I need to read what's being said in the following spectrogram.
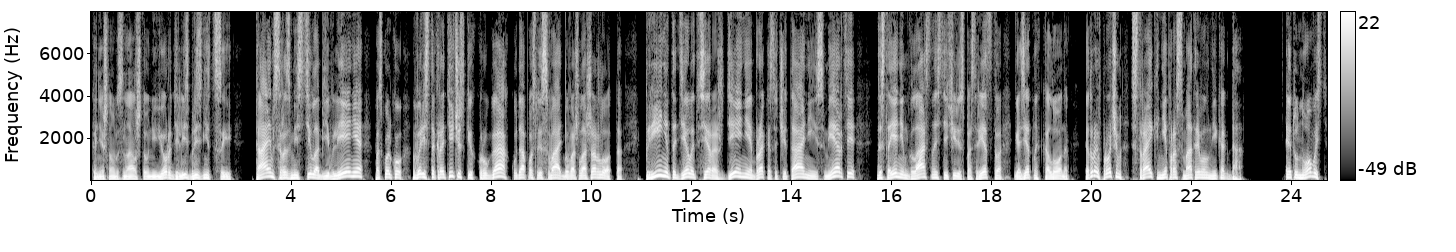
Конечно, он знал, что у нее родились близнецы. «Таймс» разместил объявление, поскольку в аристократических кругах, куда после свадьбы вошла Шарлотта, принято делать все рождения, бракосочетания и смерти достоянием гласности через посредство газетных колонок, которые, впрочем, Страйк не просматривал никогда. Эту новость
